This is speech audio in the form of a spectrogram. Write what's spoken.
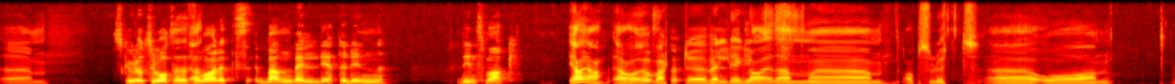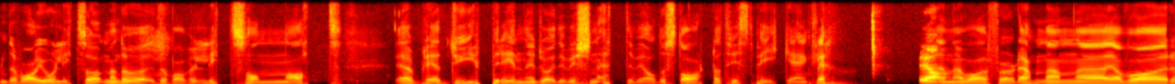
um, Skulle jo tro at dette ja. var et band veldig etter din din smak? Ja, ja. Jeg har jo vært uh, veldig glad i dem. Uh, absolutt. Uh, og det var jo litt så Men det, det, var vel litt sånn at jeg ble dypere inne i Joy Division etter vi hadde starta Trist pike, egentlig. Ja. Enn jeg var før det. Men jeg var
